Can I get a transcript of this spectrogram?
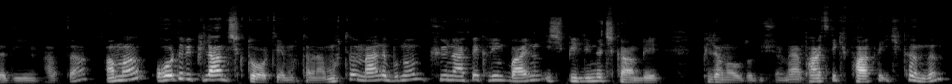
da diyeyim hatta. Ama orada bir plan çıktı ortaya muhtemelen. Muhtemelen de bunun Kühnert ve Klingbeil'in işbirliğinde çıkan bir plan olduğunu düşünüyorum. Yani partideki farklı iki kanının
